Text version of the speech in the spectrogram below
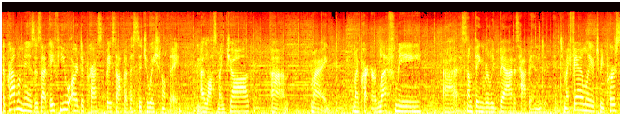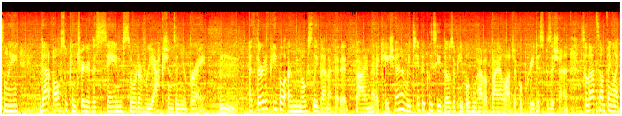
The problem is, is that if you are depressed based off of a situational thing, I lost my job, um, my my partner left me, uh, something really bad has happened to my family or to me personally, that also can trigger the same sort of reactions in your brain. A third of people are mostly benefited by medication, and we typically see those are people who have a biological predisposition. So that's something like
